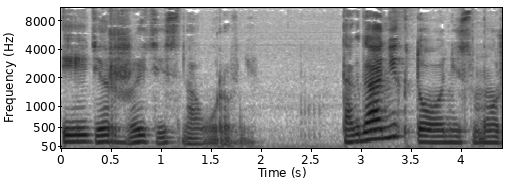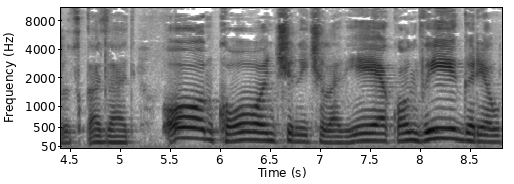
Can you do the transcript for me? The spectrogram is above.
и держитесь на уровне. Тогда никто не сможет сказать «Он конченый человек, он выгорел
